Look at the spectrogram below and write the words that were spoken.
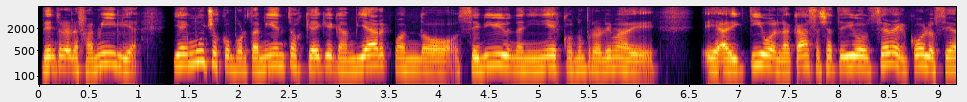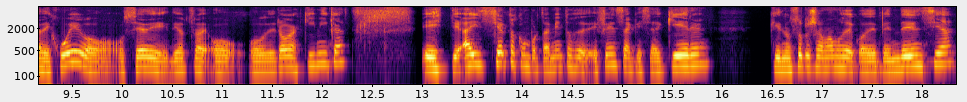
dentro de la familia. Y hay muchos comportamientos que hay que cambiar cuando se vive una niñez con un problema de, eh, adictivo en la casa, ya te digo, sea de alcohol o sea de juego o sea de, otra, o, de drogas químicas, este, hay ciertos comportamientos de defensa que se adquieren, que nosotros llamamos de codependencia,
